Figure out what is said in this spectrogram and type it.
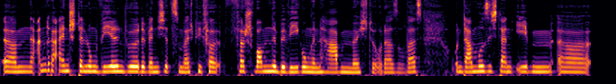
ähm, eine andere Einstellung wählen würde, wenn ich jetzt zum Beispiel ver verschwommene Bewegungen haben möchte oder sowas. Und da muss ich dann eben äh,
